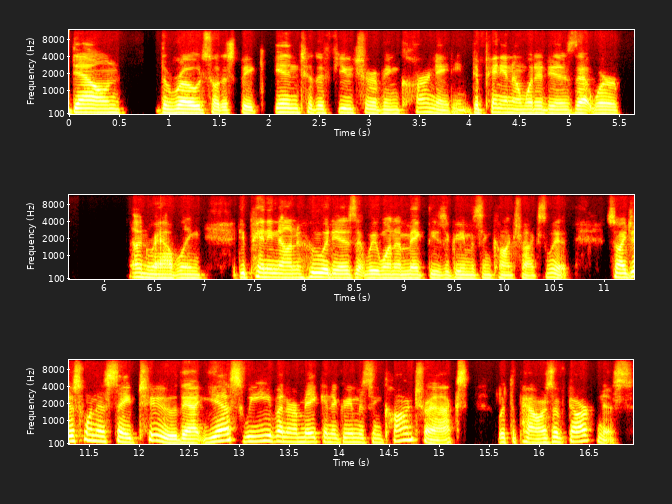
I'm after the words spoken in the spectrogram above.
down the road, so to speak, into the future of incarnating, depending on what it is that we're unraveling, depending on who it is that we want to make these agreements and contracts with. So I just want to say too that yes, we even are making agreements and contracts with the powers of darkness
